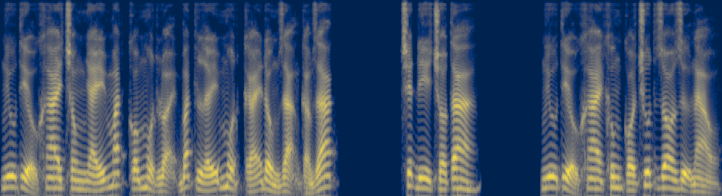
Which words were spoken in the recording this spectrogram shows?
Ngưu Tiểu Khai trong nháy mắt có một loại bắt lấy một cái đồng dạng cảm giác. Chết đi cho ta. Ngưu Tiểu Khai không có chút do dự nào,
